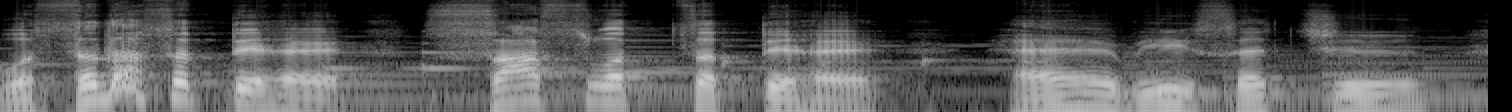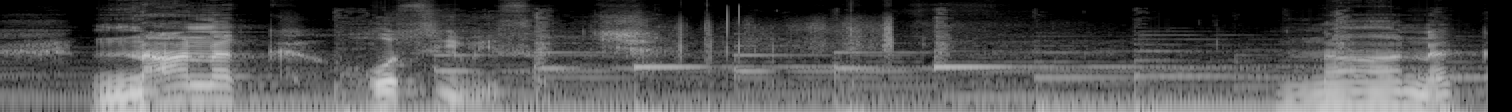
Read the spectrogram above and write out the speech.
वो सदा सत्य है, शाश्वत सत्य है है भी सच। नानक होसी भी सच। नानक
